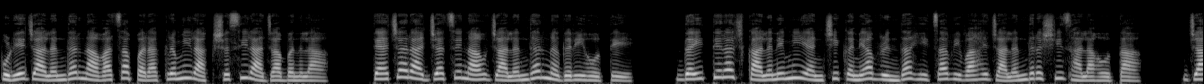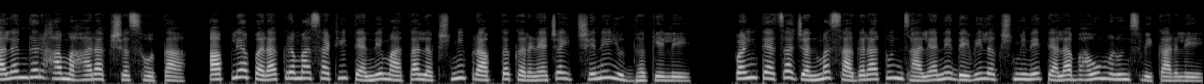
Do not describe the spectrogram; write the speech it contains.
पुढे जालंधर नावाचा पराक्रमी राक्षसी राजा बनला. त्याच्या राज्याचे नाव जालंधर नगरी होते. दैत्यराज कालनेमी यांची कन्या वृंदा हिचा विवाह जालंधरशी झाला होता. जालंधर हा महाराक्षस होता. आपल्या पराक्रमासाठी त्यांनी माता लक्ष्मी प्राप्त करण्याच्या इच्छेने युद्ध केले. पण त्याचा जन्म सागरातून झाल्याने देवी लक्ष्मीने त्याला भाऊ म्हणून स्वीकारले.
